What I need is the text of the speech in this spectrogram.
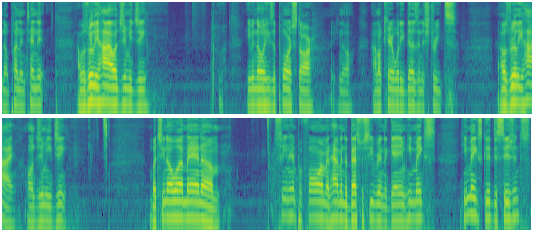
No pun intended. I was really high on Jimmy G. Even though he's a porn star, you know, I don't care what he does in the streets. I was really high on Jimmy G. But you know what, man? Um, seeing him perform and having the best receiver in the game, he makes he makes good decisions.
